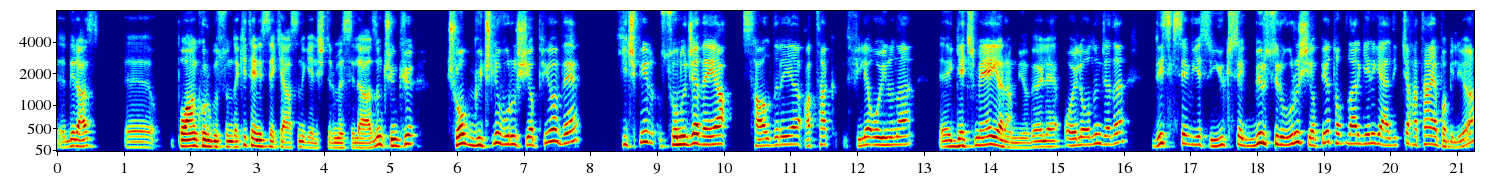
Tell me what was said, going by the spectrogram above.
e, biraz e, puan kurgusundaki tenis zekasını geliştirmesi lazım. Çünkü çok güçlü vuruş yapıyor ve hiçbir sonuca veya saldırıya, atak, file oyununa e, geçmeye yaramıyor. Böyle öyle olunca da risk seviyesi yüksek bir sürü vuruş yapıyor. Toplar geri geldikçe hata yapabiliyor.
